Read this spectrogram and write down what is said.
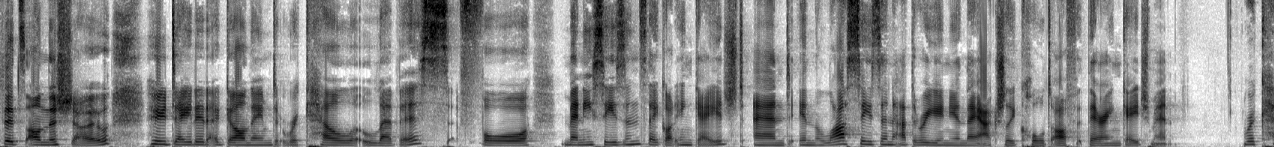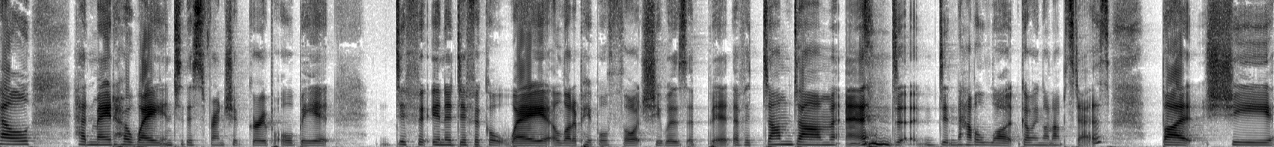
that's on the show who dated a girl named Raquel Leviss for many seasons. They got engaged, and in the last season at the reunion, they actually called off their engagement. Raquel had made her way into this friendship group, albeit in a difficult way. A lot of people thought she was a bit of a dum dum and didn't have a lot going on upstairs, but she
